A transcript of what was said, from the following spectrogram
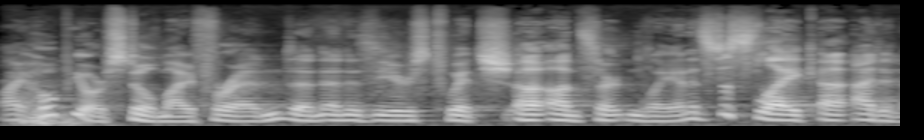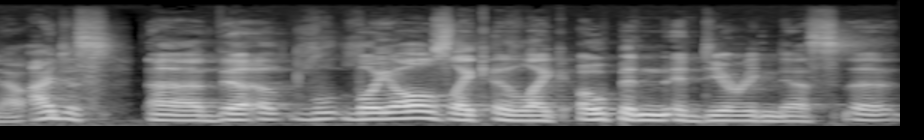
I hope you're still my friend. And, and his ears twitch uh, uncertainly. And it's just like uh, I don't know. I just uh, the uh, Loial's like like open endearingness uh,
